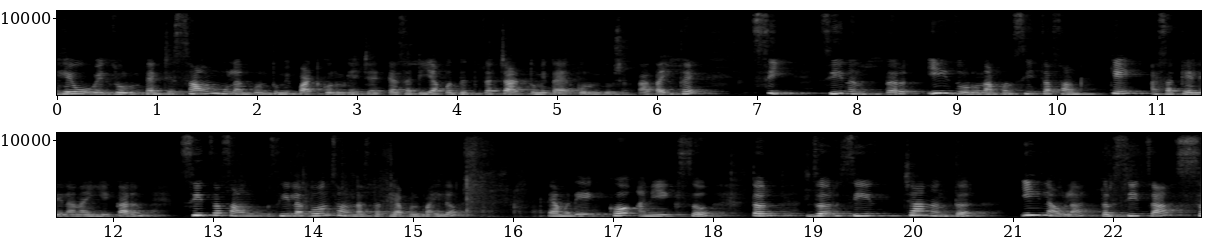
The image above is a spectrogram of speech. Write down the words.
हे ओवेल जोडून त्यांचे साऊंड मुलांकडून तुम्ही पाठ करून घ्यायचे आहेत. त्यासाठी या पद्धतीचा चार्ट तुम्ही तयार करून घेऊ शकता. आता इथे सी सी नंतर ई जोडून आपण सीचा साऊंड के असा केलेला नाही आहे कारण सीचा साऊंड सीला दोन साऊंड असतात हे आपण पाहिलं. त्यामध्ये एक क आणि एक स. तर जर सीच्या नंतर ई लावला तर सीचा स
